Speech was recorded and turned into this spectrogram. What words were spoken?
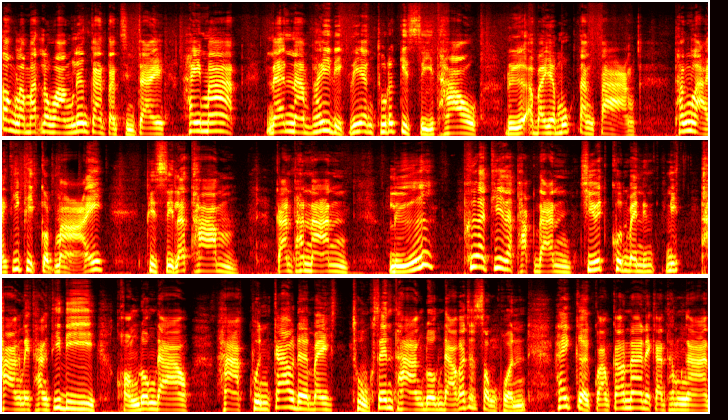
ต้องระมัดระวังเรื่องการตัดสินใจให้มาก แนะนำให้หลีกเลี่ยงธุรกิจสีเทา หรืออบายมุกต่างๆ ทั้งหลายที่ผิดกฎหมาย ผิดศีลธรรม การพนัน หรือเพื่อที่จะผลักดันชีวิตคุณไปนนิทางในทางที่ดีของดวงดาว หากคุณก้าวเดินไปถูกเส้นทางดวงดาวก็จะส่งผลให้เกิดความก้าวหน้าในการทำงาน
